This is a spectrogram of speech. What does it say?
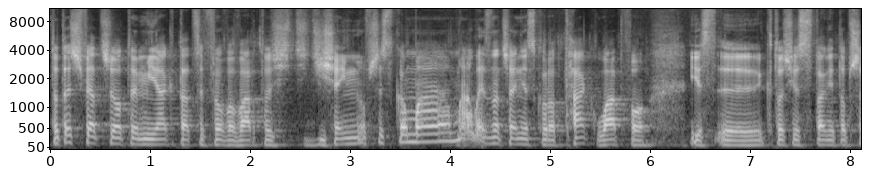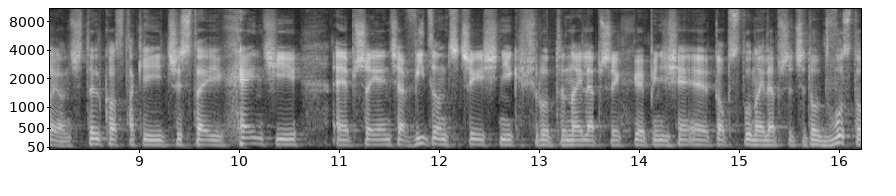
To też świadczy o tym, jak ta cyfrowa wartość dzisiaj mimo wszystko ma małe znaczenie, skoro tak łatwo jest, y, ktoś jest w stanie to przejąć. Tylko z takiej czystej chęci e, przejęcia, widząc czyjś nick wśród najlepszych 50, e, top 100 najlepszych, czy to 200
